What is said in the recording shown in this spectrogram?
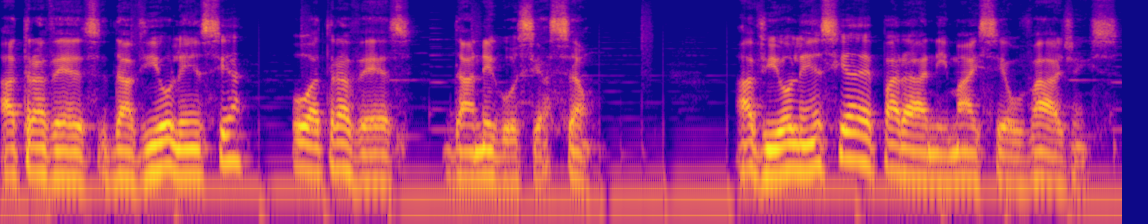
através da violência ou através da negociação. A violência é para animais selvagens,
